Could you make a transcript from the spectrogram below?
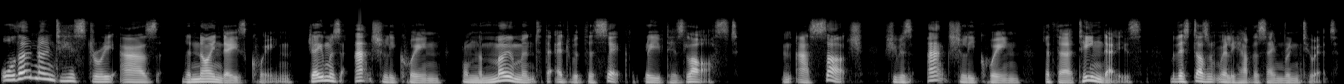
Although known to history as the Nine Days Queen, Jane was actually queen from the moment that Edward VI breathed his last, and as such, she was actually queen for 13 days, but this doesn't really have the same ring to it.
